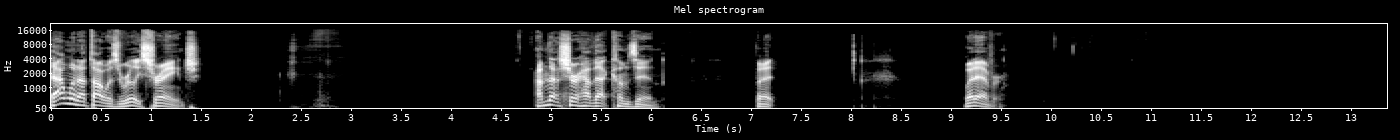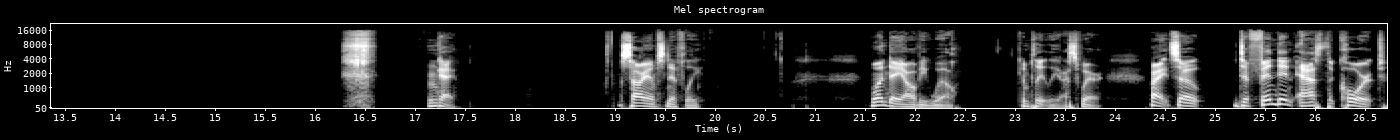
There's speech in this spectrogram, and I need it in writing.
That one I thought was really strange. I'm not sure how that comes in, but whatever. Okay. Sorry I'm sniffly. One day I'll be well. Completely, I swear. All right, so defendant asked the court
